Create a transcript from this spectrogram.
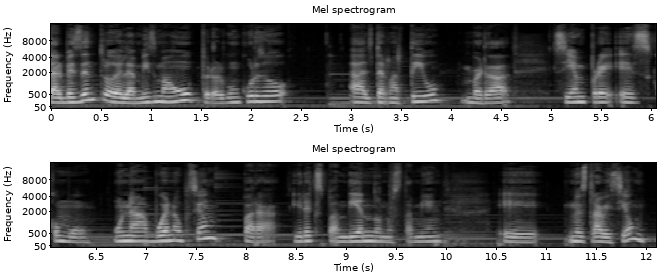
tal vez dentro de la misma U, pero algún curso alternativo, ¿verdad? Siempre es como una buena opción para ir expandiéndonos también eh, nuestra visión,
